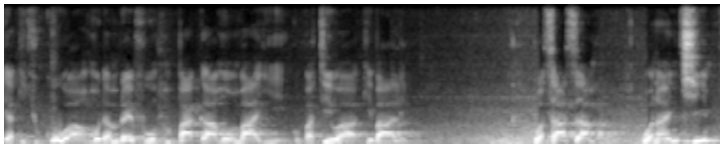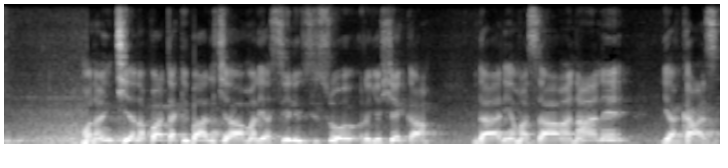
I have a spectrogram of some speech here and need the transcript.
yakichukua muda mrefu mpaka mwombaji kupatiwa kibali. Kwa sasa wananchi mwananchi anapata kibali cha maliasili zisizorejesheka ndani ya masaa nane ya kazi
